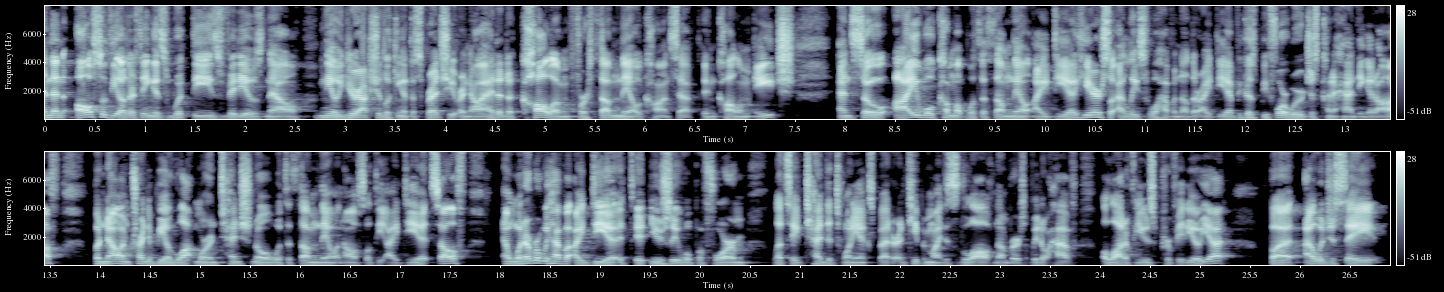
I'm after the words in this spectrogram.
And then also the other thing is with these videos now, Neil, you're actually looking at the spreadsheet right now. I added a column for thumbnail concept in column H. And so I will come up with a thumbnail idea here. So at least we'll have another idea because before we were just kind of handing it off. But now I'm trying to be a lot more intentional with the thumbnail and also the idea itself. And whenever we have an idea, it, it, usually will perform, let's say 10 to 20x better. And keep in mind, this is the law of numbers. We don't have a lot of views per video yet. But I would just say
